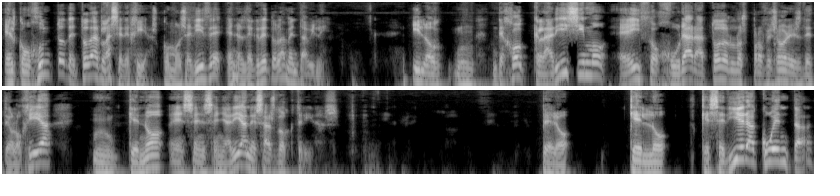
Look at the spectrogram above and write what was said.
el conjunto de todas las herejías, como se dice en el decreto lamentabili. Y lo mm, dejó clarísimo e hizo jurar a todos los profesores de teología mm, que no eh, se enseñarían esas doctrinas. Pero que lo que se diera cuenta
